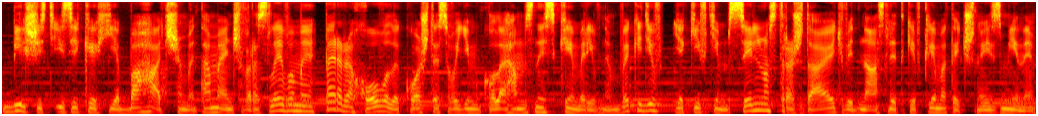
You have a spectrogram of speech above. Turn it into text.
більшість із яких є багатшими та менш вразливими, перераховували кошти своїм колегам з низьким рівнем викидів, які втім сильно страждають від наслідків кліматичної зміни.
